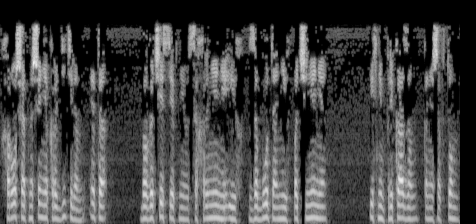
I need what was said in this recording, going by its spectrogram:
хорошее отношение к родителям – это благочестие к ним, сохранение их, забота о них, подчинение их приказам, конечно, в том,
